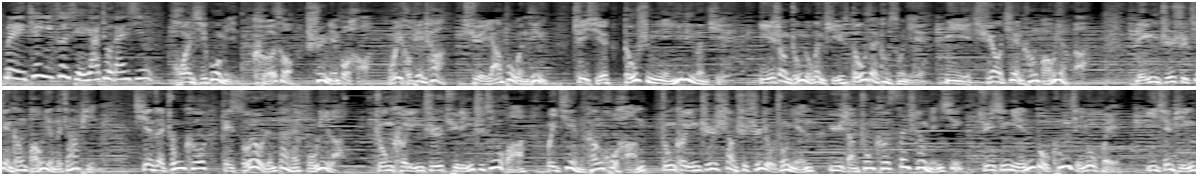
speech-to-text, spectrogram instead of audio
每天一测血压就担心？换季过敏、咳嗽、睡眠不好、胃口变差、血压不稳定，这些都是免疫力问题。以上种种问题都在告诉你，你需要健康保养了。灵芝是健康保养的佳品，现在中科给所有人带来福利了。中科灵芝取灵芝精华为健康护航。中科灵芝上市十九周年，遇上中科三十六年庆，举行年度空前优惠，一千瓶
